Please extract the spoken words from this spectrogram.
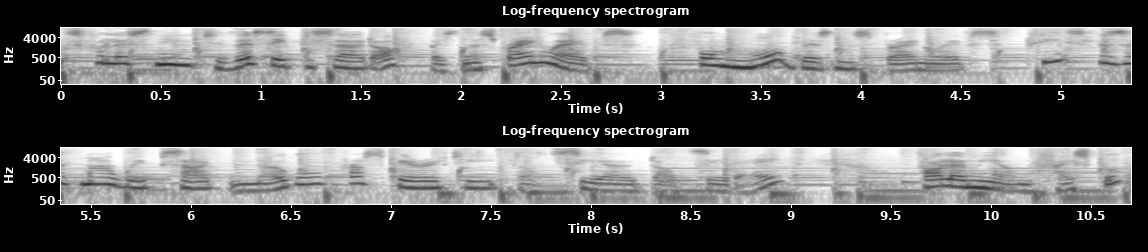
Thanks for listening to this episode of Business Brainwaves. For more business brainwaves, please visit my website nobleprosperity.co.za, follow me on Facebook,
